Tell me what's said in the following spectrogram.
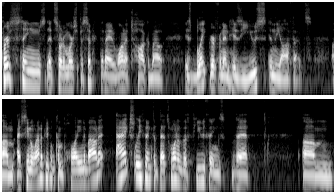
first things that's sort of more specific that I want to talk about is Blake Griffin and his use in the offense. Um, I've seen a lot of people complain about it. I actually think that that's one of the few things that um,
